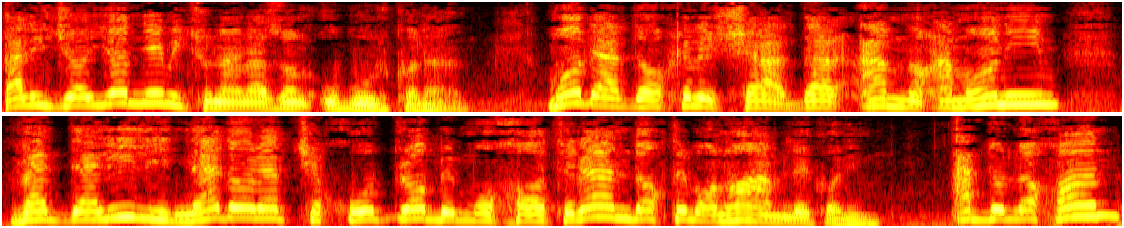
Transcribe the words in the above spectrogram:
قلیجایی ها نمی‌تونن از آن عبور کنن. ما در داخل شهر در امن و امانیم و دلیلی ندارد که خود را به مخاطره انداخته به آنها حمله کنیم. عبدالله خان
